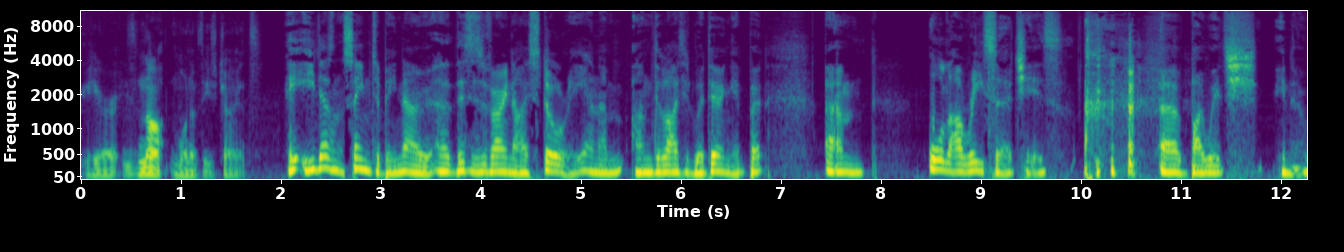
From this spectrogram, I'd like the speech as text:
here. He's not one of these giants. He, he doesn't seem to be. No, uh, this is a very nice story, and I'm I'm delighted we're doing it. But um, all our research is, uh, by which you know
